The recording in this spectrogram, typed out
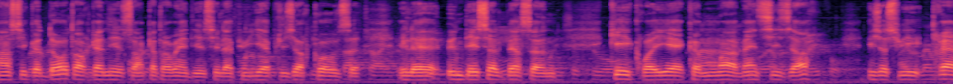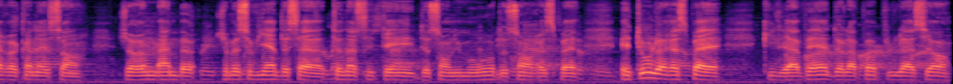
ainsi que d'autres organismes en 90. Il appuyait plusieurs causes. Il est une des seules personnes qui croyait comme moi à 26 ans et je suis très reconnaissant. Je, me souviens de sa ténacité, de son humour, de son respect et tout le respect qu'il avait de la population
